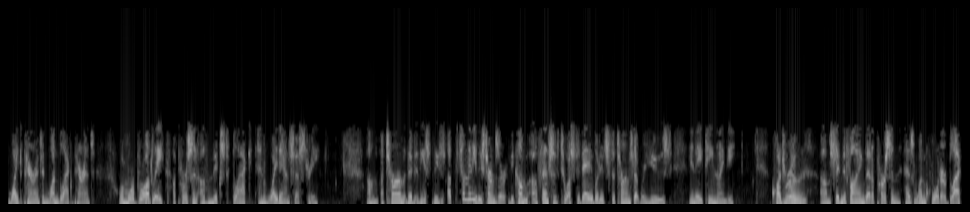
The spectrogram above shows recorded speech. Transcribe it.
white parent and one black parent, or more broadly, a person of mixed black and white ancestry. Um, a term that these, these uh, so many of these terms are become offensive to us today, but it's the terms that were used in 1890 quadroon, um, signifying that a person has one quarter black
